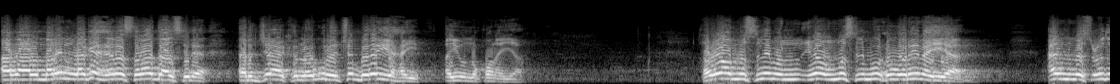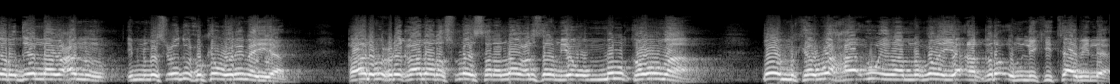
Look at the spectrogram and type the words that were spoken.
abaalmarin laga helo salaadaasina arjaaka loogu rajo badan yahay ayuu noqonayaa. Rawaa muslimu imaamu muslim wuxuu warinayaa can ibni mascuudin radi allahu canhu ibni mascuud wuxuu ka warinayaa qaala wuxu uhi qaala rasuul lahi sala allahu alay slam yaumu lqowma qoomka waxa u imaam noqonaya aqra'uhum likitaab illah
